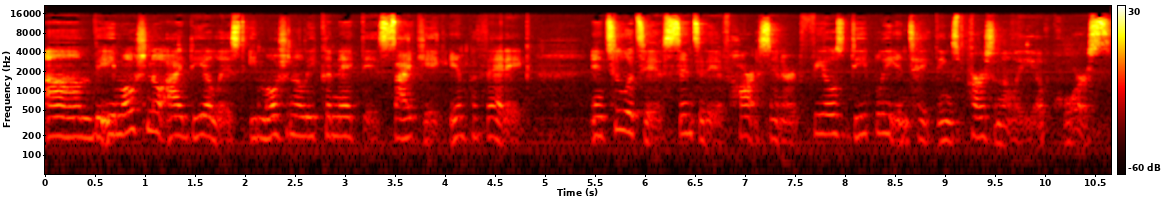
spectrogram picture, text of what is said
Um, the emotional idealist, emotionally connected, psychic, empathetic, intuitive, sensitive, heart-centered, feels deeply and take things personally, of course.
